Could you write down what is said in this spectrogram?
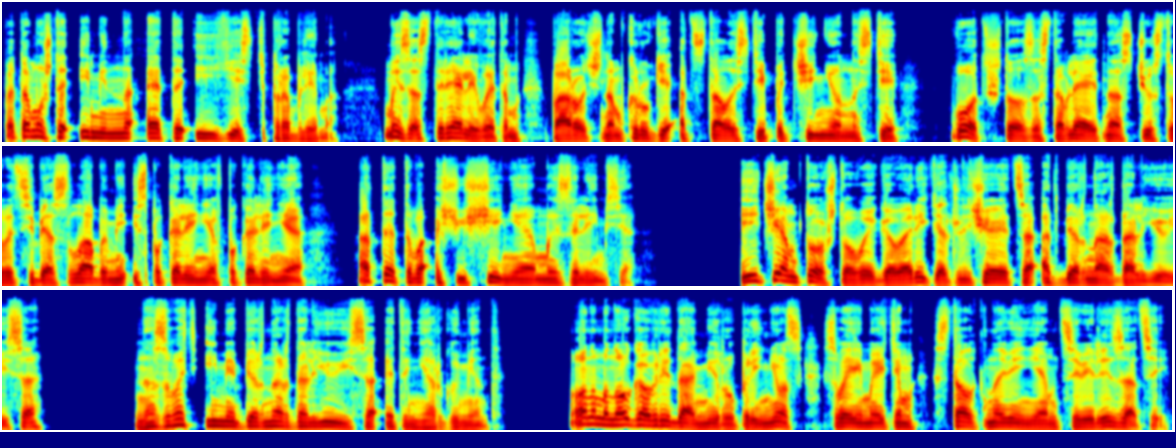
Потому что именно это и есть проблема. Мы застряли в этом порочном круге отсталости и подчиненности. Вот что заставляет нас чувствовать себя слабыми из поколения в поколение. От этого ощущения мы злимся. И чем то, что вы говорите, отличается от Бернарда Льюиса? Назвать имя Бернарда Льюиса – это не аргумент. Он много вреда миру принес своим этим столкновением цивилизаций.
